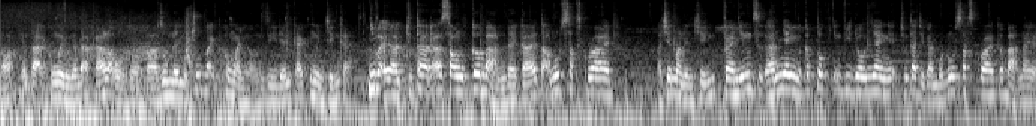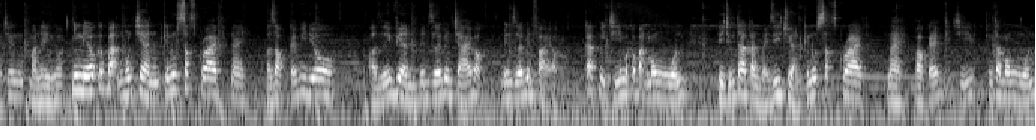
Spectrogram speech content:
Đó, hiện tại khung hình nó đã khá là ổn rồi và zoom lên một chút vậy cũng không ảnh hưởng gì đến cái khung hình chính cả. Như vậy là chúng ta đã xong cơ bản về cái tạo nút subscribe ở trên màn hình chính. Về những dự án nhanh và cấp tốc những video nhanh ấy, chúng ta chỉ cần một nút subscribe cơ bản này ở trên màn hình thôi. Nhưng nếu các bạn muốn chèn cái nút subscribe này ở dọc cái video ở dưới viền bên dưới bên trái hoặc bên dưới bên phải hoặc các vị trí mà các bạn mong muốn thì chúng ta cần phải di chuyển cái nút subscribe này vào cái vị trí chúng ta mong muốn.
